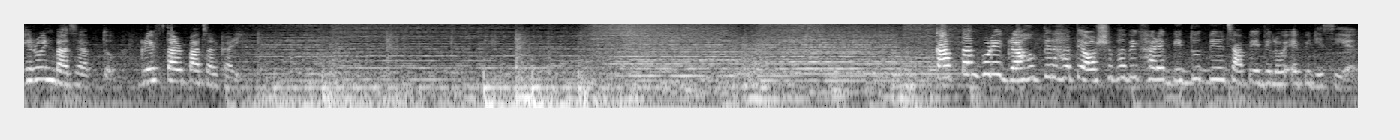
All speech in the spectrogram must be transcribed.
হেরোইন বাজেয়াপ্ত। গ্রেফতার পাচারকারী। কাপ্তানপুরে গ্রাহকদের হাতে অস্বাভাবিক হারে বিদ্যুৎ বিল চাপিয়ে দিল এপিডিসিএল।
